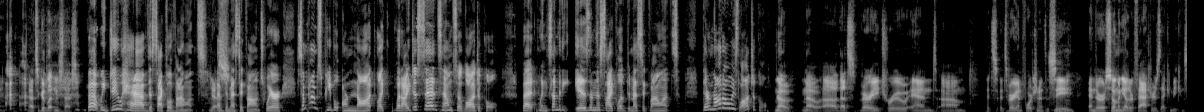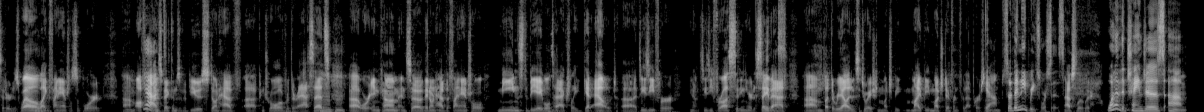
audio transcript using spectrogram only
That's a good litmus test. But we do have the cycle of violence, of domestic violence, where sometimes people are not like what I just said sounds so logical. But when somebody is in the cycle of domestic violence, they're not always logical. No, no, uh, that's very true, and um, it's it's very unfortunate to see. Mm-hmm. And there are so many other factors that can be considered as well, like financial support. Um, Yeah. oftentimes, victims of abuse don't have uh, control over their assets Mhm. uh, or income, and so they don't have the financial means to be able Mm-hmm. to actually get out. Uh, it's easy for you know, it's easy for us sitting here to say that, um, but the reality of the situation much be might be much different for that person. Yeah. So they need resources. absolutely. One of the changes um,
